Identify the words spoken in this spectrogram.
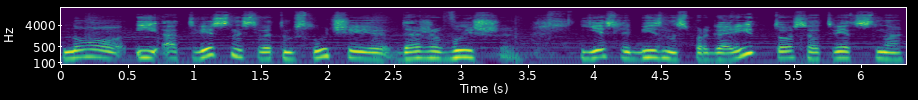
но и ответственность в этом случае даже выше. Если бизнес прогорит, то, соответственно,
